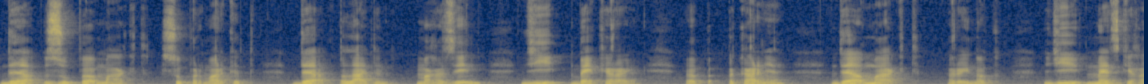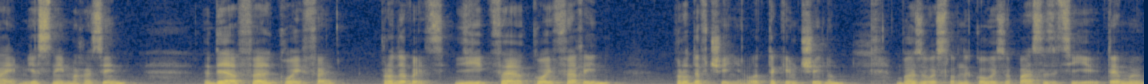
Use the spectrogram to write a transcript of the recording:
Der Supermarkt – супермаркет, der Laden – магазин, е, п- пекарня, der Markt – ринок, die Metzgerei – м'ясний магазин, der Verkäufer – продавець, die Verkäuferin продавчиня. От таким чином, базовий словниковий запас за цією темою.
